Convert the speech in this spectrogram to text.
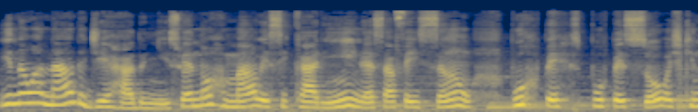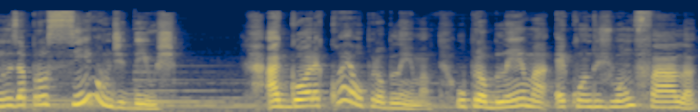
E não há nada de errado nisso. É normal esse carinho, essa afeição por, por pessoas que nos aproximam de Deus. Agora, qual é o problema? O problema é quando João fala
